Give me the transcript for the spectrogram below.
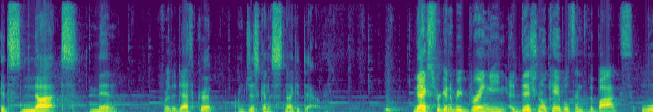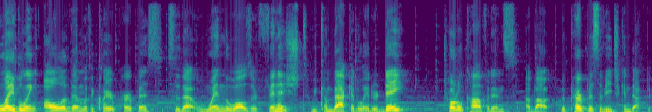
It's not meant for the death grip. I'm just gonna snug it down. Next, we're gonna be bringing additional cables into the box, labeling all of them with a clear purpose so that when the walls are finished, we come back at a later date, total confidence about the purpose of each conductor.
